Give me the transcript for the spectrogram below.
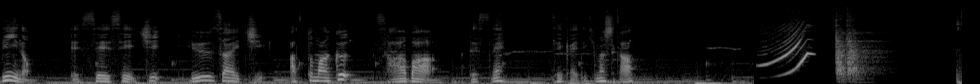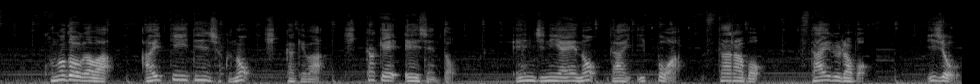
B の SSH ユーザー1アットマークサーバーですね。正解できましたか？この動画は IT 転職のきっかけはきっかけエージェント。エンジニアへの第一歩はスタラボスタイルラボ。以上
